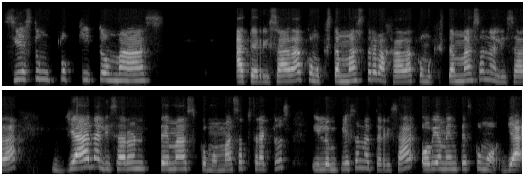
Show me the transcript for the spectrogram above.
sí está un poquito más aterrizada, como que está más trabajada, como que está más analizada. Ya analizaron temas como más abstractos y lo empiezan a aterrizar. Obviamente es como ya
